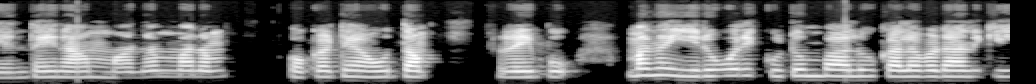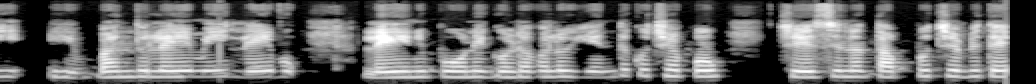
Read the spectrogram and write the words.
ఎంతైనా మనం మనం ఒకటే అవుతాం. రేపు మన ఇరువురి కుటుంబాలు కలవడానికి ఇబ్బందులేమీ లేవు. లేనిపోని గొడవలు ఎందుకు చెప్పు? చేసిన తప్పు చెబితే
